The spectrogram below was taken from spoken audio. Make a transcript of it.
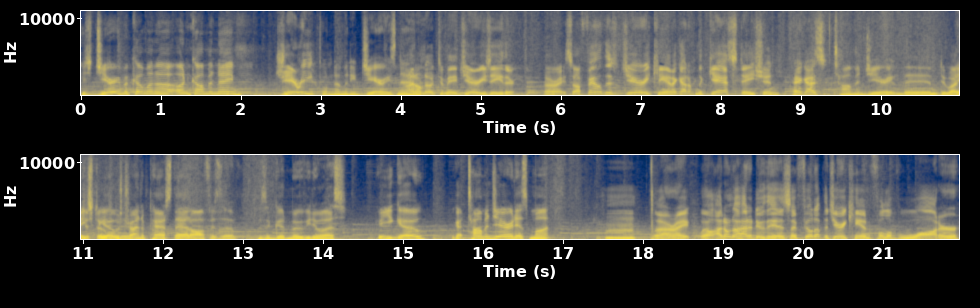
Is Jerry becoming an uncommon name? Jerry? Don't know many Jerrys now. I don't know too many Jerry's either. All right, so I found this jerry can. I got it from the gas station. Hey guys, Tom and Jerry. And then do I just HBO open was it? trying to pass that off as a as a good movie to us. Here you go. We got Tom and Jerry this month. Hmm. All right. Well, I don't know how to do this. I filled up the jerry can full of water.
